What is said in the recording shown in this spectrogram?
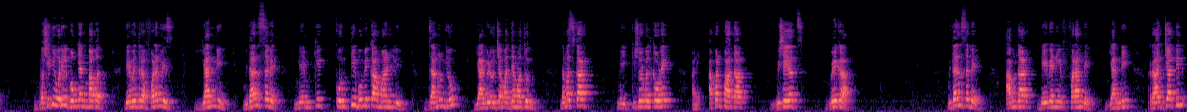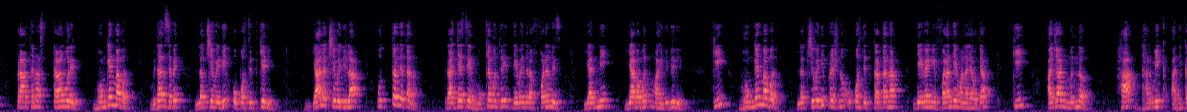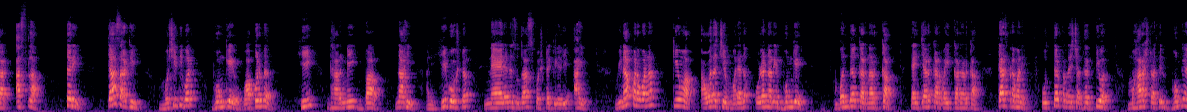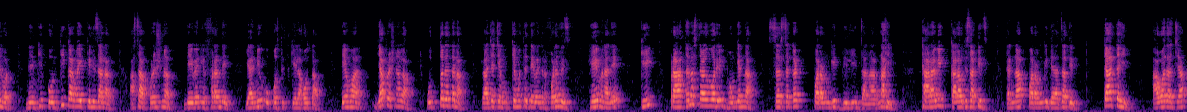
मशिदीवरील भोंग्यांबाबत देवेंद्र फडणवीस यांनी विधानसभेत नेमकी कोणती भूमिका मांडली जाणून घेऊ या व्हिडिओच्या माध्यमातून. नमस्कार. मी किशोर बलकवडे आणि आपण पाहतात विषयच वेगळा. विधानसभेत आमदार देवेनी फरांदे यांनी राज्यातील प्रार्थना स्थळांवरील भोंग्यांबाबत विधानसभेत लक्षवेधी उपस्थित केली. या लक्षवेधीला उत्तर देताना राज्याचे मुख्यमंत्री देवेंद्र फडणवीस यांनी याबाबत माहिती दिली की भोंग्यांबाबत लक्षवेधी प्रश्न उपस्थित करताना देव्यानी फरांदे म्हणाल्या होत्या की अजान म्हणणं हा धार्मिक अधिकार असला तरी त्यासाठी मशिदीवर भोंगे वापरणं ही धार्मिक बाब नाही. आणि ही गोष्ट न्यायालयाने सुद्धा स्पष्ट केलेली आहे. विनापरवाना किंवा आवाजाची मर्यादा ओलांडणारे भोंगे बंद करणार का? त्यांच्यावर कारवाई करणार का? त्याचप्रमाणे उत्तर प्रदेशच्या धर्तीवर महाराष्ट्रातील भोंग्यांवर नेमकी कोणती कारवाई केली जाणार असा प्रश्न देवेनी फरांदे यांनी उपस्थित केला होता. तेव्हा या प्रश्नाला उत्तर देताना राज्याचे मुख्यमंत्री देवेंद्र फडणवीस हे म्हणाले की प्रार्थना स्थळांवरील भोंग्यांना सरसकट परवानगी दिली जाणार नाही. ठराविक कालावधीसाठीच त्यांना परवानगी दिल्या जातील. त्यातही आवाजाच्या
